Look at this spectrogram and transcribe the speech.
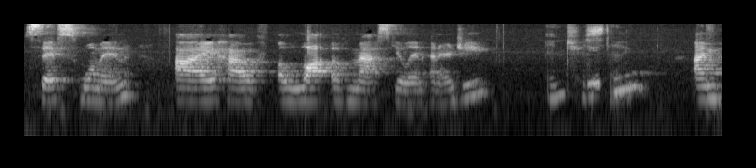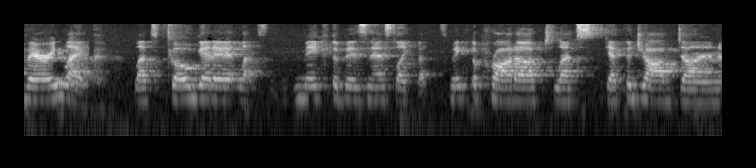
cis woman, I have a lot of masculine energy. Interesting. I'm very like, let's go get it. Let's make the business like let's make the product let's get the job done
